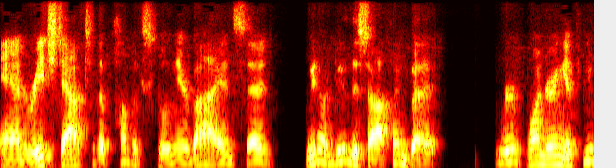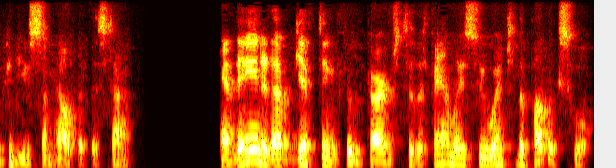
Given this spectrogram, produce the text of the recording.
and reached out to the public school nearby and said, We don't do this often, but we're wondering if you could use some help at this time. And they ended up gifting food cards to the families who went to the public school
